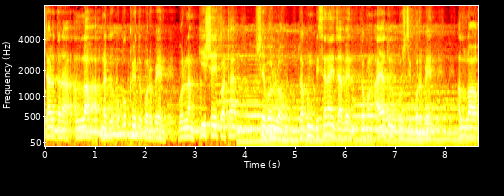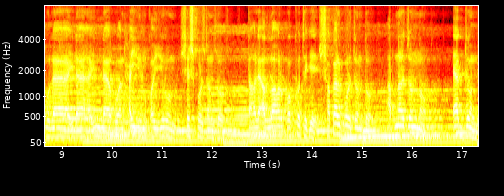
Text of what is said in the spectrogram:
যার দ্বারা আল্লাহ আপনাকে উপকৃত করবেন। বললাম, কি সেই কথা? সে বলল, যখন বিছানায় যাবেন, তখন আয়াতুল কুরসি পড়বেন। আল্লাহ কয়ুম শেষ পর্যন্ত। তাহলে আল্লাহর পক্ষ থেকে সকাল পর্যন্ত আপনার জন্য একজন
